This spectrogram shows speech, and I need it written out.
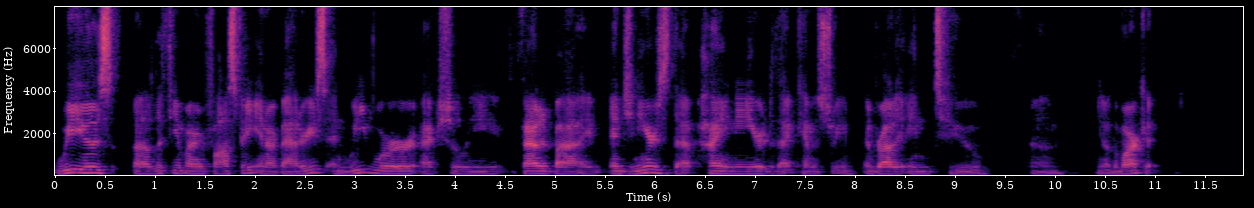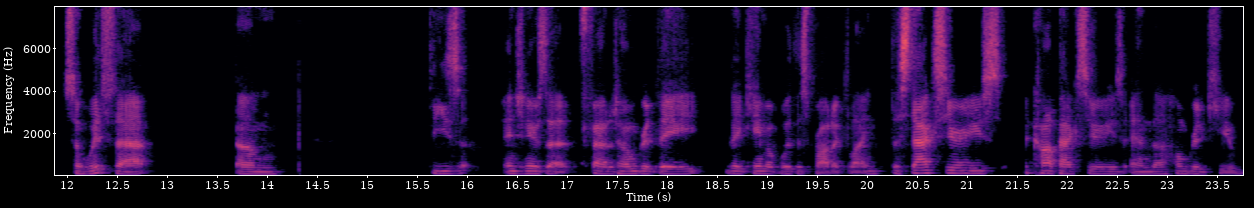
We use uh, lithium iron phosphate in our batteries, and we were actually founded by engineers that pioneered that chemistry and brought it into um, you know the market. So with that, um, these engineers that founded HomeGrid, they they came up with this product line, the Stack series, the Compact series, and the HomeGrid Cube.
